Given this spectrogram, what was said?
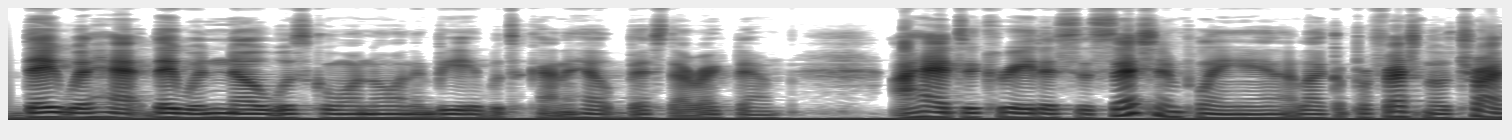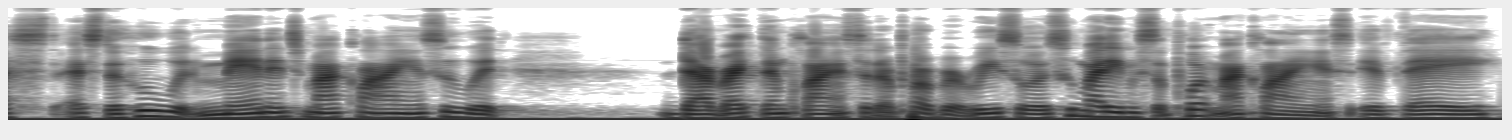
they would have they would know what's going on and be able to kind of help best direct them. I had to create a succession plan, like a professional trust as to who would manage my clients, who would direct them clients to the appropriate resource, who might even support my clients if they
